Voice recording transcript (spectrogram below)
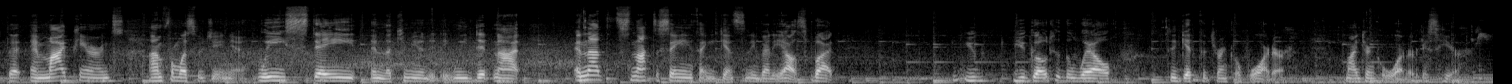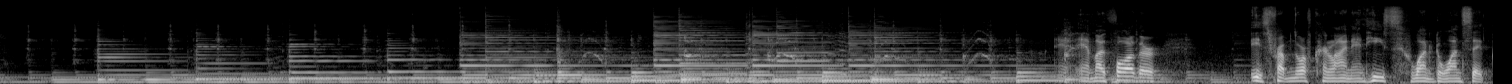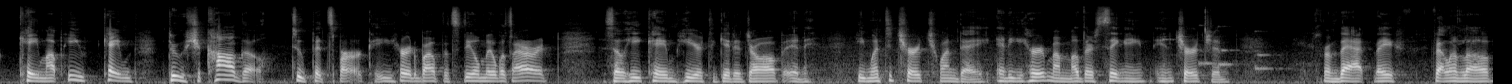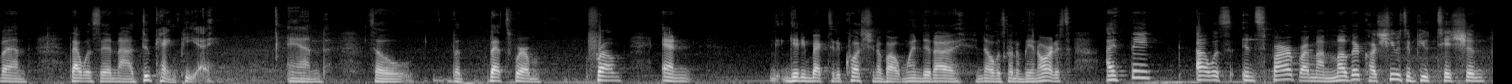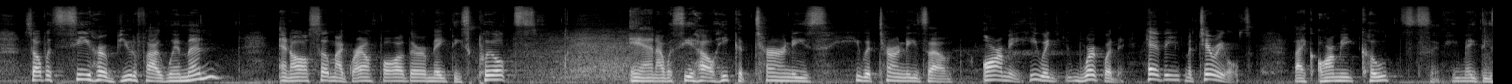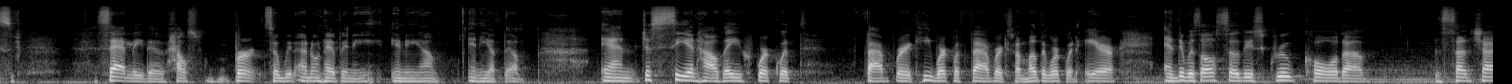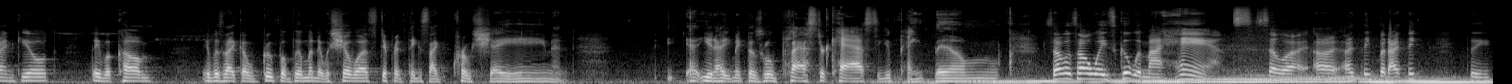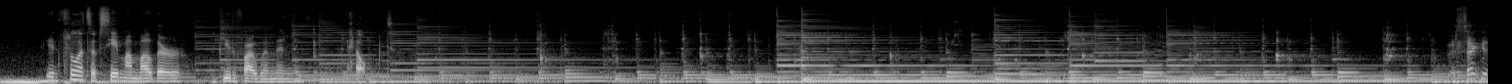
That and my parents. I'm from West Virginia. We stayed in the community. We did not, and that's not to say anything against anybody else, but you you go to the well to get the drink of water. My drink of water is here. My father is from North Carolina, and he's one of the ones that came up. He came through Chicago to Pittsburgh. He heard about the steel mill was hired, so he came here to get a job. And he went to church one day, and he heard my mother singing in church, and from that they fell in love, and that was in uh, Duquesne, PA. And so, but that's where I'm from. And getting back to the question about when did I know I was going to be an artist, I think I was inspired by my mother because she was a beautician. So I would see her beautify women. And also my grandfather made these quilts. And I would see how he could turn these, he would turn these um, army, he would work with heavy materials like army coats. And he made these, sadly the house burnt, so we, I don't have any, any, um, any of them. And just seeing how they work with fabric. He worked with fabrics. My mother worked with hair. And there was also this group called uh, the Sunshine Guild. They would come. It was like a group of women that would show us different things like crocheting and you know you make those little plaster casts and you paint them. So I was always good with my hands. So I, I, I think, but I think the influence of seeing my mother beautify women helped.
